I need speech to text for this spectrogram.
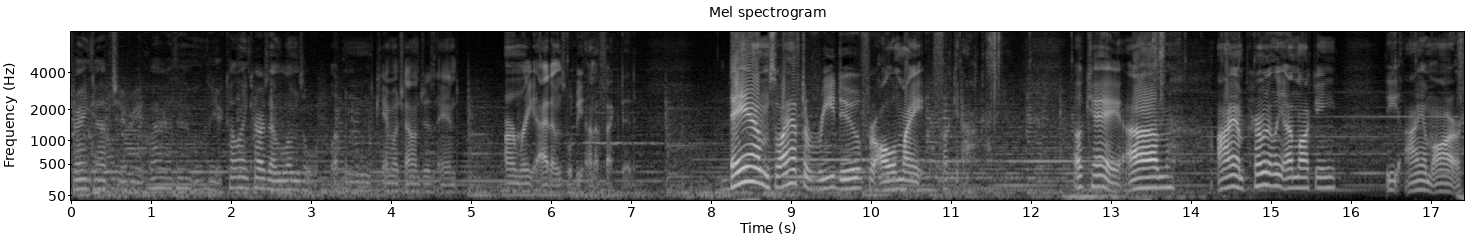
to rank up to reacquire them. Your calling cards, emblems, weapon, camo challenges, and armory items will be unaffected. Damn, so I have to redo for all of my fucking... Oh, God Okay, um, I am permanently unlocking the IMR.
